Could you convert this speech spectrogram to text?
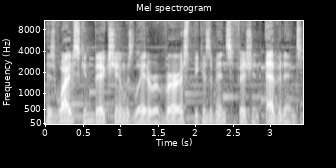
His wife's conviction was later reversed because of insufficient evidence.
